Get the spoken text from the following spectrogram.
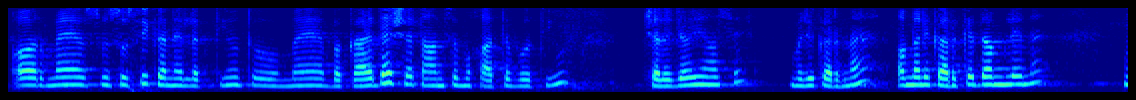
اور میں اس میں سستی کرنے لگتی ہوں تو میں باقاعدہ شیطان سے مخاطب ہوتی ہوں، چلے جاؤ یہاں سے، مجھے کرنا ہے اور میں نے کر کے دم لینا ہے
